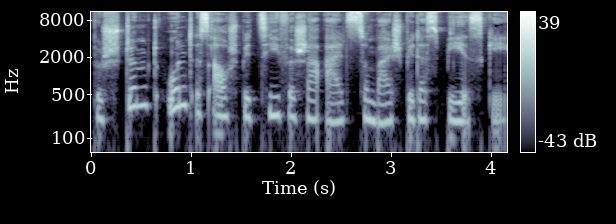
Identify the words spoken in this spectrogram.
bestimmt und ist auch spezifischer als zum Beispiel das BSG.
